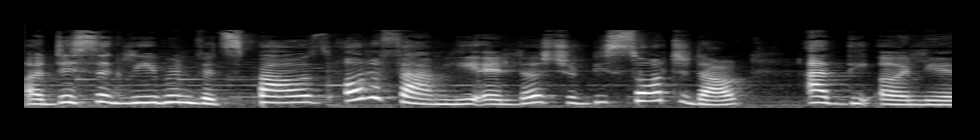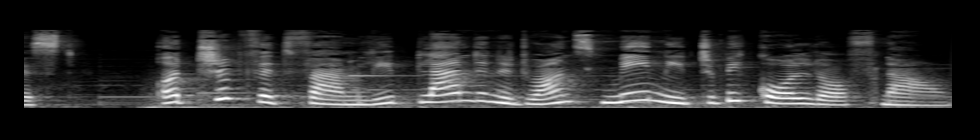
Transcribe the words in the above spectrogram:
A disagreement with spouse or a family elder should be sorted out at the earliest. A trip with family planned in advance may need to be called off now.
